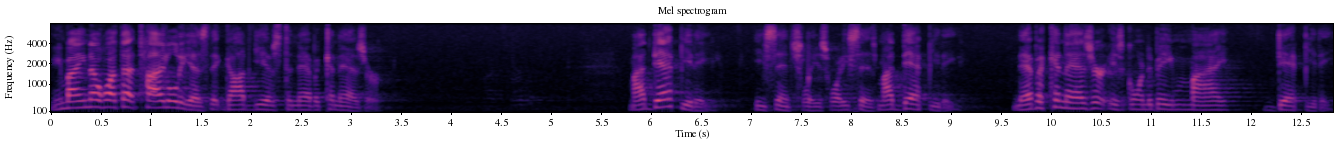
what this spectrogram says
Anybody know what that title is that God gives to Nebuchadnezzar? My deputy, essentially, is what he says. My deputy. Nebuchadnezzar is going to be my deputy.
